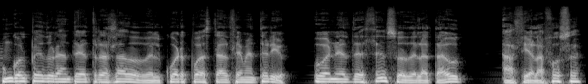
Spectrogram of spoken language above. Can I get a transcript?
Un golpe durante el traslado del cuerpo hasta el cementerio o en el descenso del ataúd hacia la fosa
